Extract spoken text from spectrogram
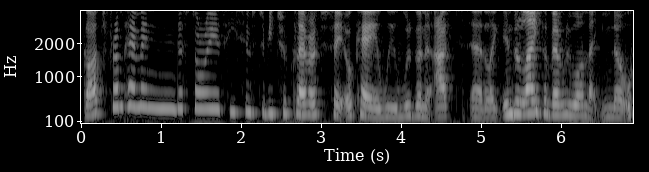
got from him in the stories, he seems to be too clever to say, "Okay, we we're gonna act uh, like in the light of everyone." Like, no,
